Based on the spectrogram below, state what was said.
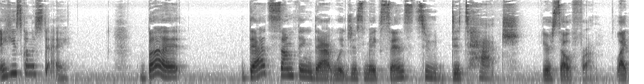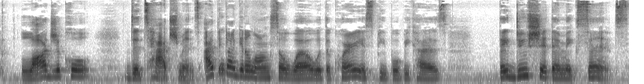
and he's going to stay. But that's something that would just make sense to detach yourself from, like logical detachments. I think I get along so well with Aquarius people because they do shit that makes sense.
